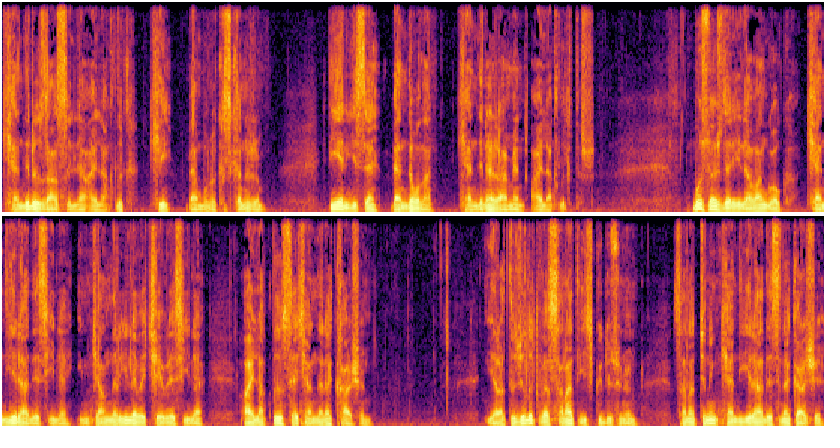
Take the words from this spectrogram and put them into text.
kendi rızasıyla aylaklık ki ben bunu kıskanırım. Diğeri ise bende olan kendine rağmen aylaklıktır. Bu sözleriyle Van Gogh kendi iradesiyle, imkanlarıyla ve çevresiyle aylaklığı seçenlere karşın yaratıcılık ve sanat içgüdüsünün sanatçının kendi iradesine karşı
